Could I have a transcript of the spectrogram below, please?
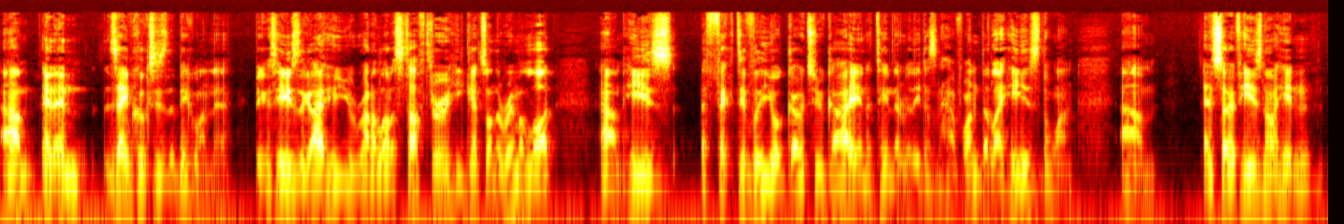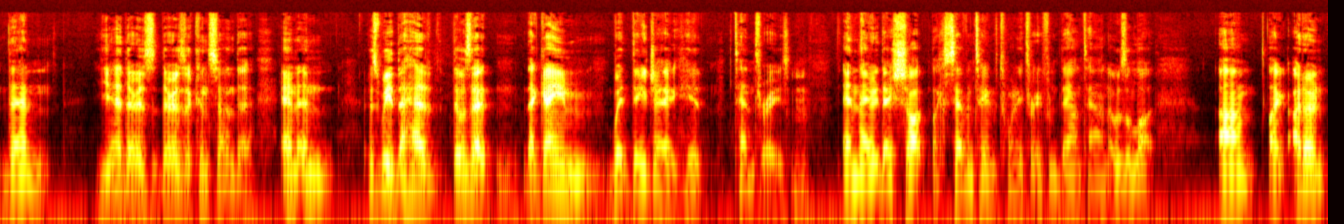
Um, and and Zabe Cooks is the big one there because he's the guy who you run a lot of stuff through. He gets on the rim a lot. Um, he's effectively your go-to guy in a team that really doesn't have one, but like he is the one. Um, and so if he's not hitting, then yeah, there is there is a concern there. And and it's weird. They had there was that that game where DJ hit 10 threes, and they they shot like 17 of 23 from downtown. It was a lot. Um, like I don't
